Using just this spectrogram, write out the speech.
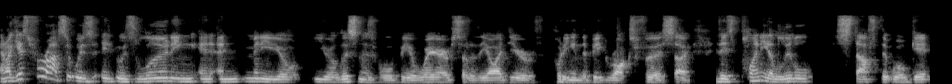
and I guess for us, it was it was learning, and, and many of your your listeners will be aware of sort of the idea of putting in the big rocks first. So there's plenty of little stuff that will get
